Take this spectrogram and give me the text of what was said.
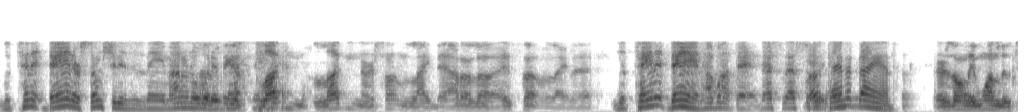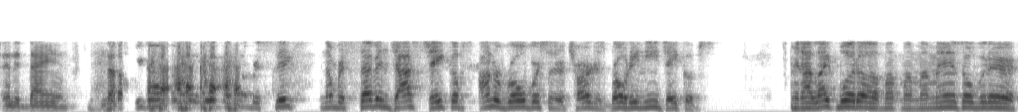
Lieutenant Dan or some shit is his name. I don't know what his last it's name. is. Luton, Luton or something like that. I don't know. It's something like that. Lieutenant Dan. How about that? That's that's what Lieutenant Dan. There's only one Lieutenant Dan. No, we go number six, number seven, Josh Jacobs on the road versus the Chargers, bro. They need Jacobs, and I like what uh my my, my man's over there,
